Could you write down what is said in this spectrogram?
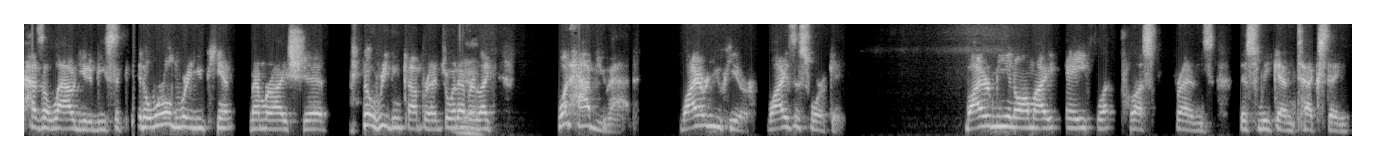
has allowed you to be sick in a world where you can't memorize shit no reading comprehension whatever Yeah. like what have you had? Why are you here? Why is this working? Why are me and all my a plus friends this weekend texting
